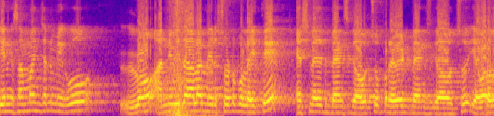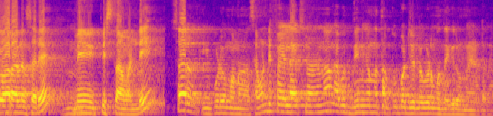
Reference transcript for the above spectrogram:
దీనికి సంబంధించిన మీకు లో అన్ని విధాలా మీరు సూటబుల్ అయితే నేషనలైజ్డ్ బ్యాంక్స్ కావచ్చు ప్రైవేట్ బ్యాంక్స్ కావచ్చు ఎవరి ద్వారా అయినా సరే మేము ఇప్పిస్తామండి. సార్ ఇప్పుడు మన సెవెంటీ ఫైవ్ ల్యాక్స్లోనైనా లేకపోతే దీనికన్నా తక్కువ బడ్జెట్లో కూడా మన దగ్గర ఉన్నాయంటారా?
